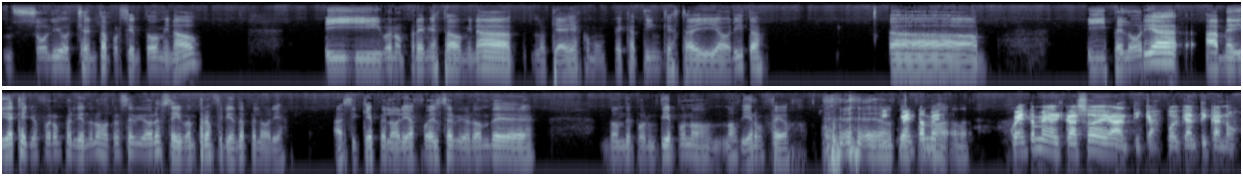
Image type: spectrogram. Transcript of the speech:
un sólido 80% dominado. Y bueno, Premia está dominada, lo que hay es como un pecatín que está ahí ahorita. Ah, y Peloria, a medida que ellos fueron perdiendo los otros servidores, se iban transfiriendo a Peloria. Así que Peloria fue el servidor donde, donde por un tiempo nos, nos dieron feo. Y cuéntame, nos- cuéntame el caso de Antica. ¿Por qué Antica no?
